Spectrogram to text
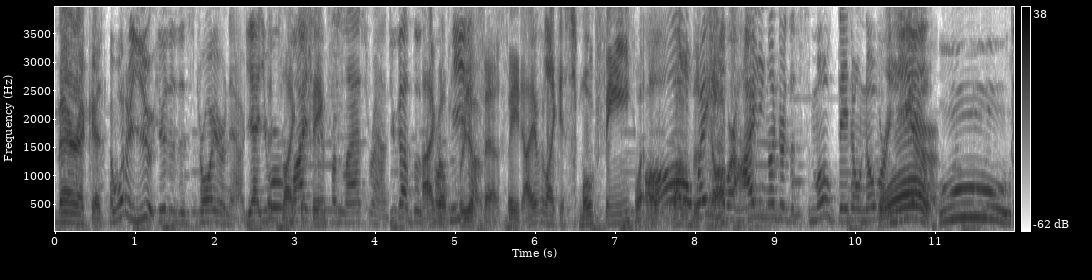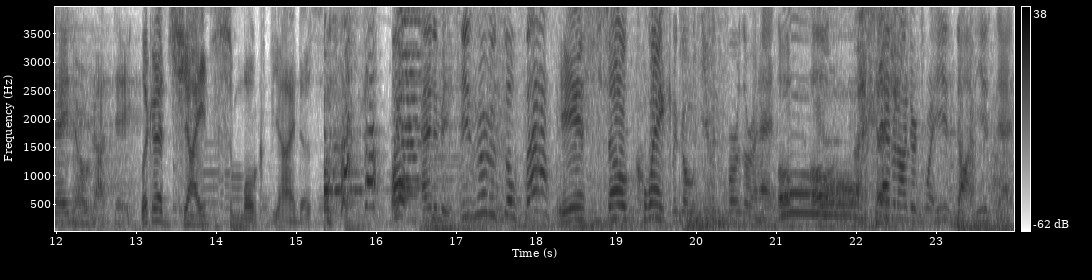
American. And what are you? You're the destroyer now. Yeah, you That's were like my the ship from last round. You got those I go torpedoes. real fast. Wait, I have like a smoke thingy. What, oh, oh, one Oh, on the wait, top. we're hiding under the smoke. They don't know we're Whoa. here. Ooh, they know nothing. Look at that giant smoke behind us. Oh, enemy. He's moving so fast. he is so quick. gonna go even further ahead. Oh, oh. 720. He's done. He's dead.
